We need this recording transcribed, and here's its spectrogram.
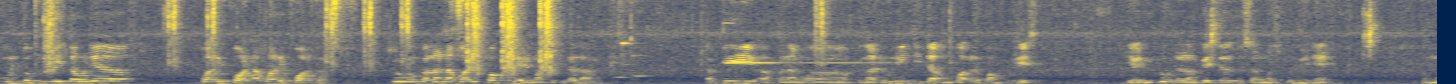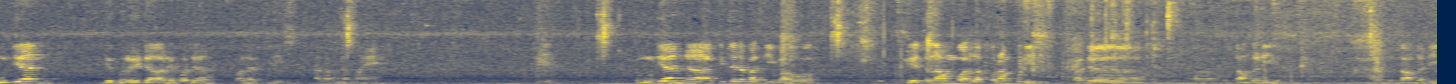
untuk memberitahu dia buat report, nak buat report ke. So kalau nak buat report boleh masuk ke dalam. Tapi apa nama pengadu ni tidak membuat laporan polis. Dia duduk dalam kereta tu selama 10 minit. Kemudian dia beredar daripada balai polis alam damai. Kemudian uh, kita dapati bahawa dia telah membuat laporan polis pada uh, petang tadi. Uh, petang tadi.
